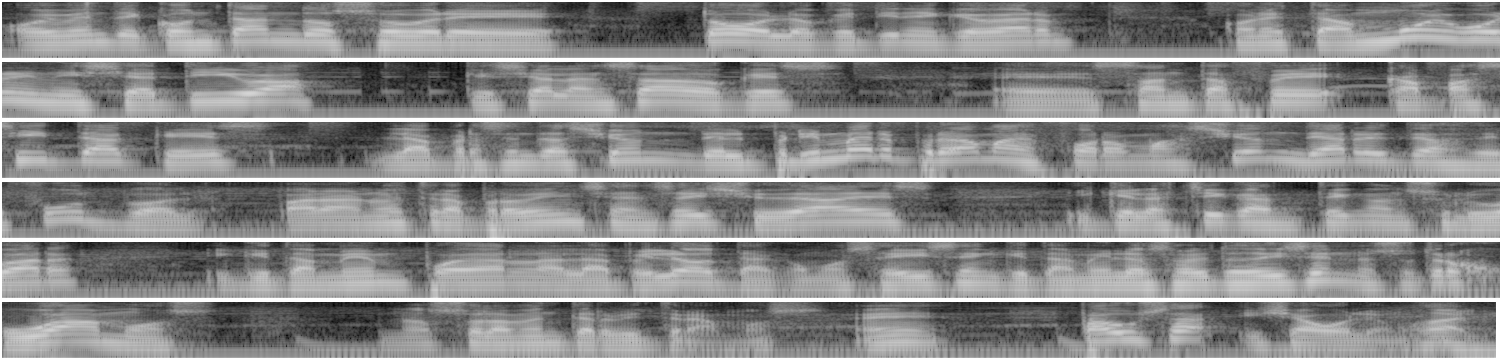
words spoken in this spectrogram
obviamente contando sobre todo lo que tiene que ver con esta muy buena iniciativa que se ha lanzado, que es eh, Santa Fe Capacita, que es la presentación del primer programa de formación de árbitras de fútbol para nuestra provincia en seis ciudades y que las chicas tengan su lugar y que también puedan darle la pelota, como se dicen, que también los árbitros dicen, nosotros jugamos, no solamente arbitramos. ¿eh? Pausa y ya volvemos, dale.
